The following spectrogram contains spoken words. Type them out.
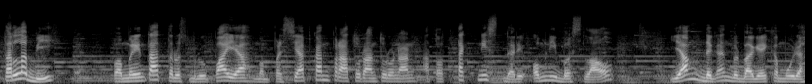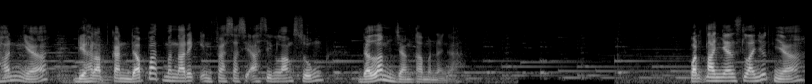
Terlebih, pemerintah terus berupaya mempersiapkan peraturan turunan atau teknis dari Omnibus Law yang dengan berbagai kemudahannya diharapkan dapat menarik investasi asing langsung dalam jangka menengah. Pertanyaan selanjutnya,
